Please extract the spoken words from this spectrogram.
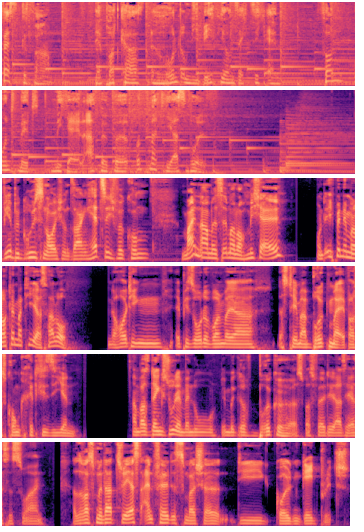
Festgefahren. Der Podcast rund um die B64N. Von und mit Michael Affelpe und Matthias Wulff. Wir begrüßen euch und sagen herzlich willkommen. Mein Name ist immer noch Michael. Und ich bin immer noch der Matthias. Hallo. In der heutigen Episode wollen wir ja das Thema Brücken mal etwas konkretisieren. An was denkst du denn, wenn du den Begriff Brücke hörst? Was fällt dir als erstes so ein? Also was mir da zuerst einfällt, ist zum Beispiel die Golden Gate Bridge.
